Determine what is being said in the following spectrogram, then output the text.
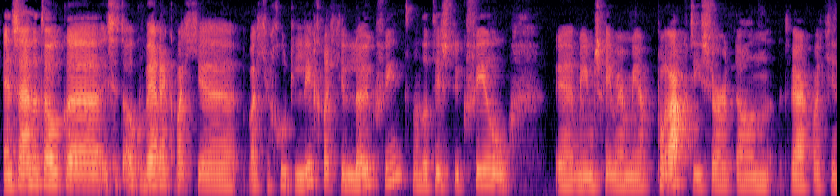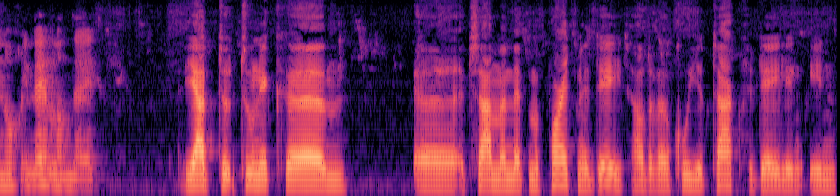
En zijn het ook, eh, is het ook werk wat je, wat je goed ligt, wat je leuk vindt? Want dat is natuurlijk veel eh, meer, misschien weer meer praktischer dan het werk wat je nog in Nederland deed. Ja, to- toen ik ehm, eh, het samen met mijn partner deed, hadden we een goede taakverdeling in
